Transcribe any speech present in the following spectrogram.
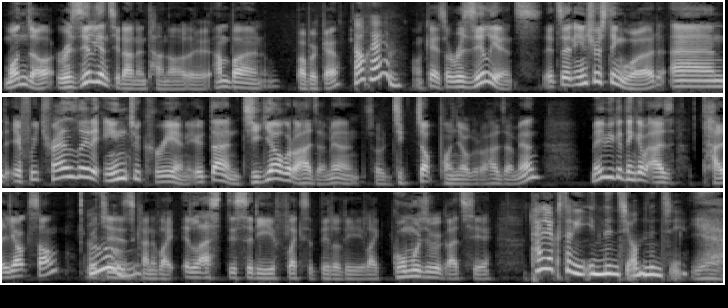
먼저 resilience이라는 단어를 한번 봐볼까요? Okay. Okay, so resilience. It's an interesting word, and if we translate it into Korean, 일단 직역으로 하자면, so 직접 번역으로 하자면, maybe you could think of it as 탄력성, which is kind of like elasticity, flexibility, like 고무줄 같이. 탄력성이 있는지 없는지. Yeah.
